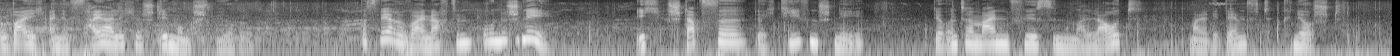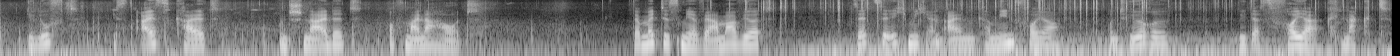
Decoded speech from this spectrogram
wobei ich eine feierliche Stimmung spüre. Was wäre Weihnachten ohne Schnee? Ich stapfe durch tiefen Schnee, der unter meinen Füßen mal laut, mal gedämpft knirscht. Die Luft ist eiskalt und schneidet auf meiner Haut. Damit es mir wärmer wird, setze ich mich an ein Kaminfeuer und höre, wie das Feuer knackt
